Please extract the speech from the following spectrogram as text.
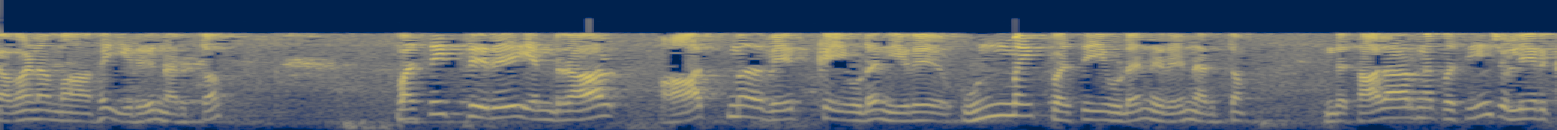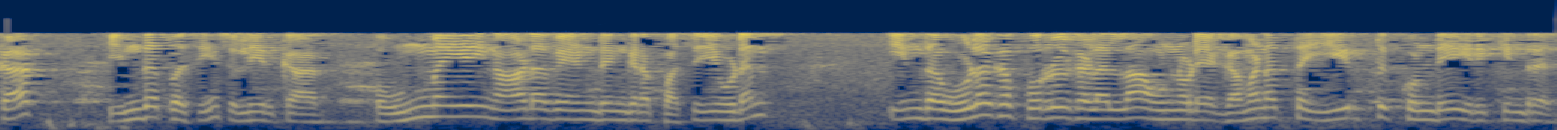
கவனமாக இருன்னு அர்த்தம். பசித்திரு என்றால் ஆத்ம வேட்கையுடன் இரு உண்மை பசியுடன் இருன்னு அர்த்தம். இந்த சாதாரண பசியும் சொல்லியிருக்கார் இந்த பசியும் சொல்லியிருக்கார். இப்போ உண்மையை நாட வேண்டுங்கிற பசியுடன் இந்த உலக பொருள்களெல்லாம் உன்னுடைய கவனத்தை ஈர்த்து கொண்டே இருக்கின்றது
